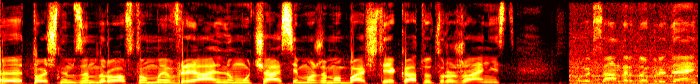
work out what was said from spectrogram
е, точним землеробством. Ми в реальному часі можемо бачити, яка тут врожайність. Олександр, добрий день.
